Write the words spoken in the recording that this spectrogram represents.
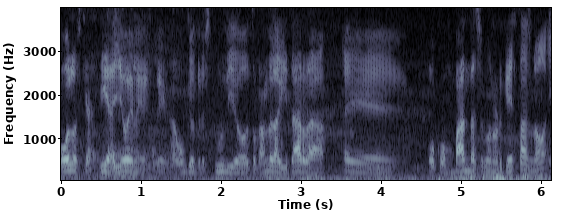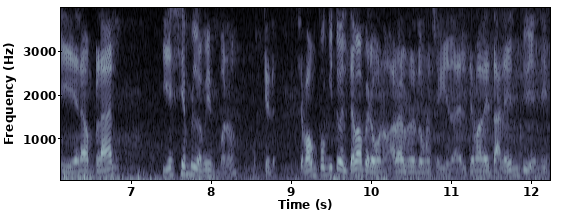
polos que hacía yo en, en algún que otro estudio, tocando la guitarra, eh, o con bandas o con orquestas, ¿no? Y era en plan, y es siempre lo mismo, ¿no? Que se va un poquito del tema, pero bueno, ahora lo retomo enseguida. El tema de talento y decir,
